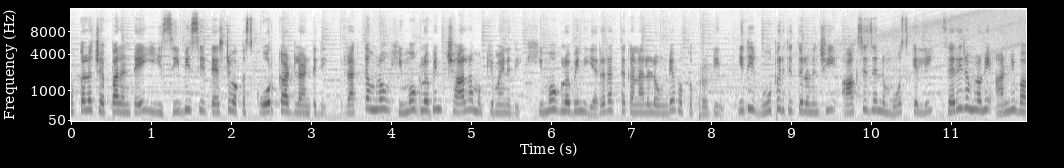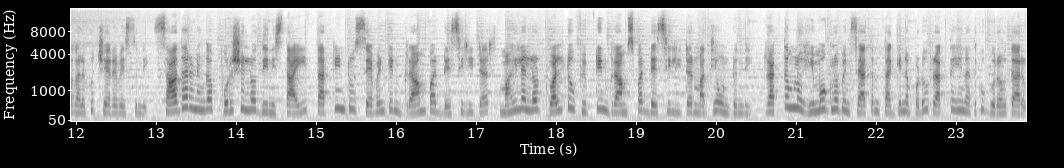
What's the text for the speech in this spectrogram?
ముక్కలో చెప్పాలంటే ఈ సిబిసి టెస్ట్ ఒక స్కోర్ కార్డ్ లాంటిది. రక్తంలో హిమోగ్లోబిన్ చాలా ముఖ్యమైనది. హిమోగ్లోబిన్ ఎర్ర రక్త కణాలలో ఉండే ఒక కెరోటిన్ ఇది ఊపిరితిత్తుల నుంచి ఆక్సిజన్ను మోసుకెళ్ళి శరీరంలోని అన్ని భాగాలకు చేరవేస్తుంది. సాధారణంగా పురుషుల్లో దీని స్థాయి thirteen to seventeen gram per decilitre మహిళల్లో twelve to fifteen grams per decilitre మధ్య ఉంటుంది. రక్తంలో హిమోగ్లోబిన్ శాతం తగ్గినప్పుడు రక్తహీనతకు గురవుతారు.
